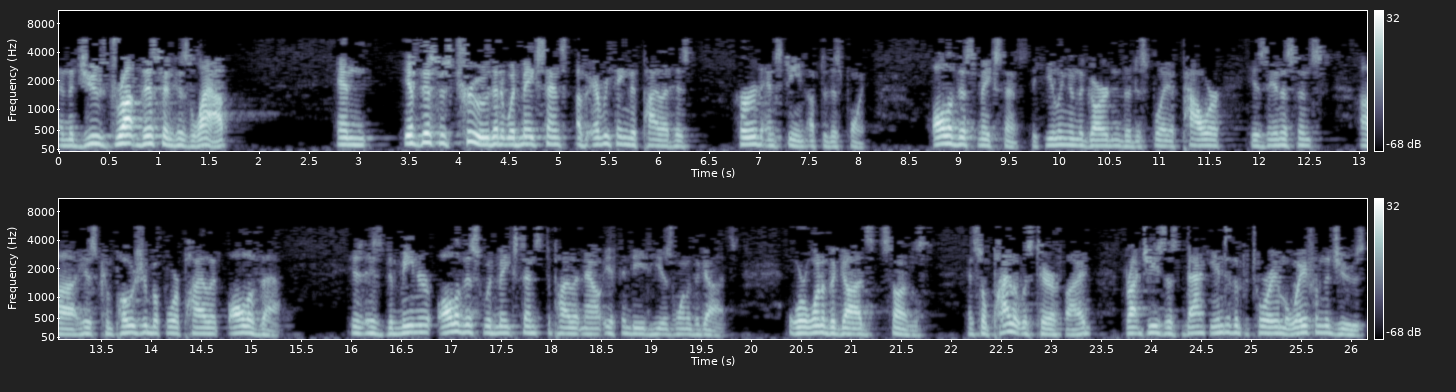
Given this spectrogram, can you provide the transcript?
And the Jews drop this in his lap. And if this is true, then it would make sense of everything that Pilate has heard and seen up to this point. All of this makes sense. The healing in the garden, the display of power, his innocence, uh, his composure before Pilate, all of that. His, his demeanor, all of this would make sense to Pilate now if indeed he is one of the gods. Or one of the God's sons. And so Pilate was terrified brought Jesus back into the praetorium away from the Jews.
